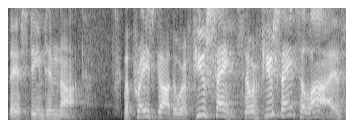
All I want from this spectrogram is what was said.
They esteemed him not. But praise God, there were a few saints, there were a few saints alive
